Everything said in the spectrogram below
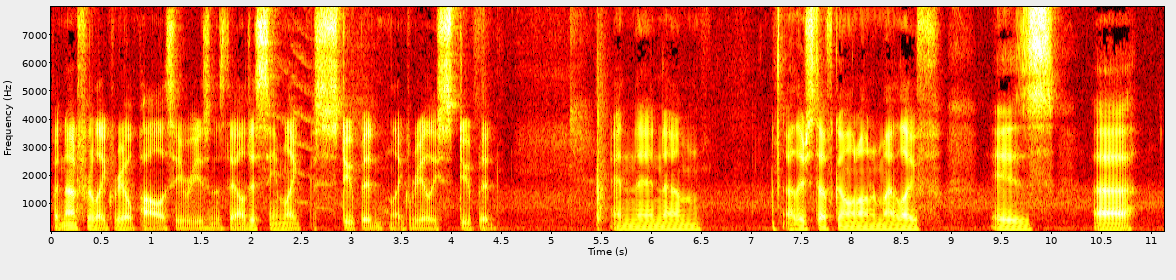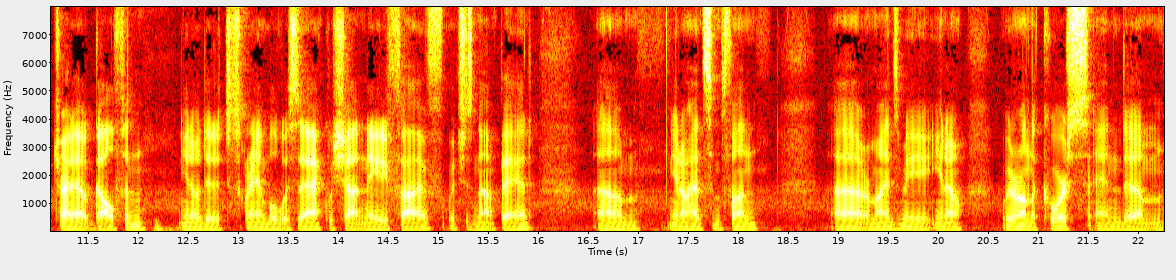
but not for like real policy reasons. They all just seem like stupid, like really stupid. And then um, other stuff going on in my life is uh, tried out golfing. You know, did a scramble with Zach. We shot an 85, which is not bad. Um, you know, had some fun. Uh, reminds me, you know, we were on the course and um,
